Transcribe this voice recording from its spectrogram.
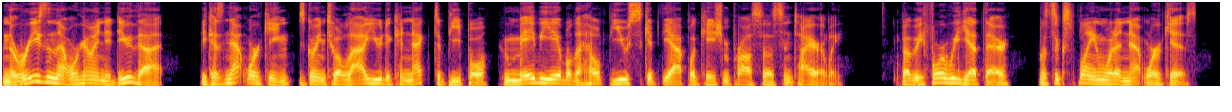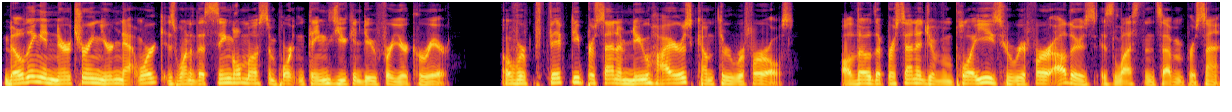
And the reason that we're going to do that because networking is going to allow you to connect to people who may be able to help you skip the application process entirely. But before we get there, let's explain what a network is. Building and nurturing your network is one of the single most important things you can do for your career. Over 50% of new hires come through referrals, although the percentage of employees who refer others is less than 7%.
